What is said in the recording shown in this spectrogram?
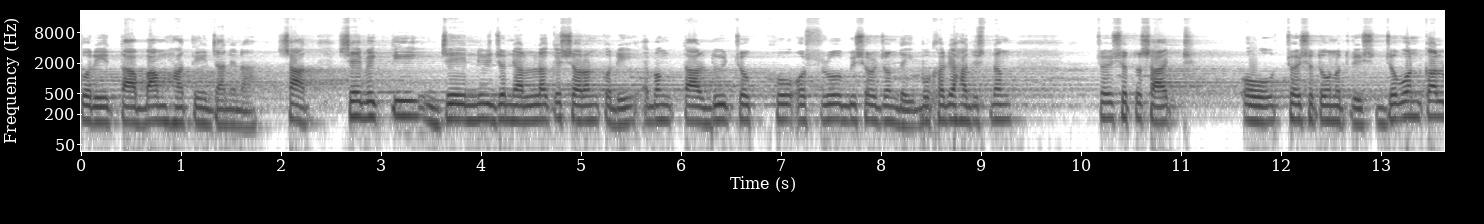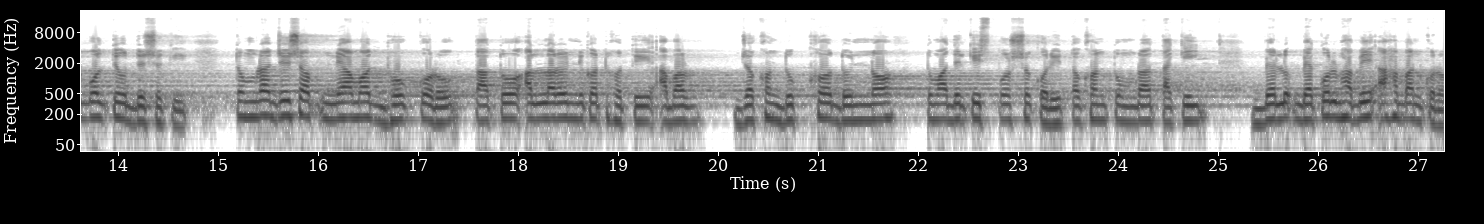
করে তা বাম হাতে জানে না। সাত, সে ব্যক্তি যে নির্জনে আল্লাহকে স্মরণ করে এবং তার দুই চক্ষু অশ্রু বিসর্জন দেয়। বুখারি হাদিস নং ছয়শত ষাট। ও ছয়শত উনত্রিশ। যৌবনকাল বলতে উদ্দেশ্য কি? তোমরা যেসব নিয়ামত ভোগ করো, তা তো আল্লাহর নিকট হতে, আবার যখন দুঃখ, দৈন্য তোমাদেরকে স্পর্শ করে, তখন তোমরা তাকেই ব্যাকুলভাবে আহ্বান করো।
